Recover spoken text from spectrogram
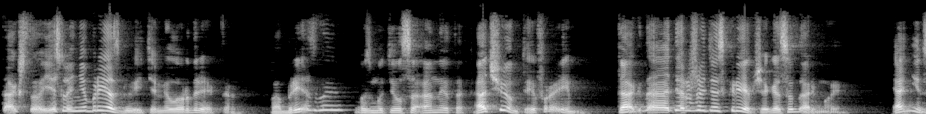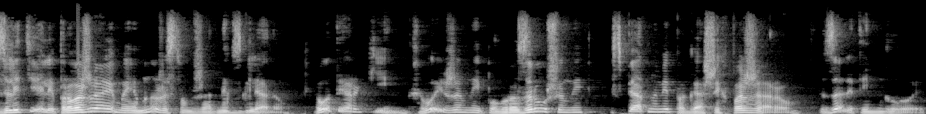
Так что, если не брезгуете, милорд-ректор...» «Побрезгую?» – возмутился Анетта. «О чем ты, Ефраим?» «Тогда держитесь крепче, государь мой». Они взлетели, провожаемые множеством жадных взглядов. Вот и Аркин, выжженный, полуразрушенный, с пятнами погасших пожаров, залитый мглой.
